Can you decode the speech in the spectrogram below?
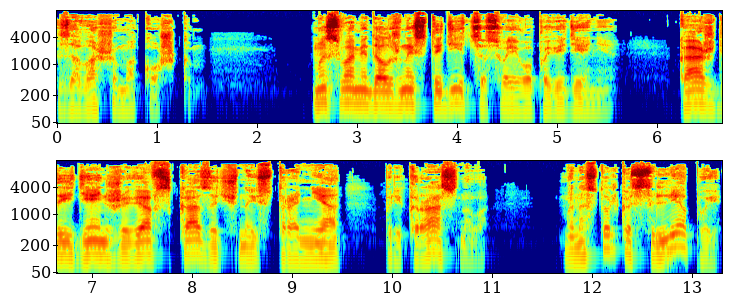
за вашим окошком. Мы с вами должны стыдиться своего поведения. Каждый день, живя в сказочной стране прекрасного, мы настолько слепы,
